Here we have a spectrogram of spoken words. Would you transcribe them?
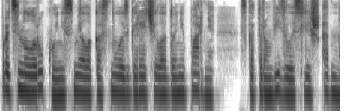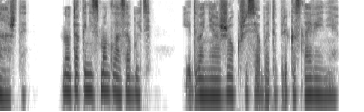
Протянула руку и не смело коснулась горячей ладони парня, с которым виделась лишь однажды, но так и не смогла забыть, едва не ожегшись об это прикосновение.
